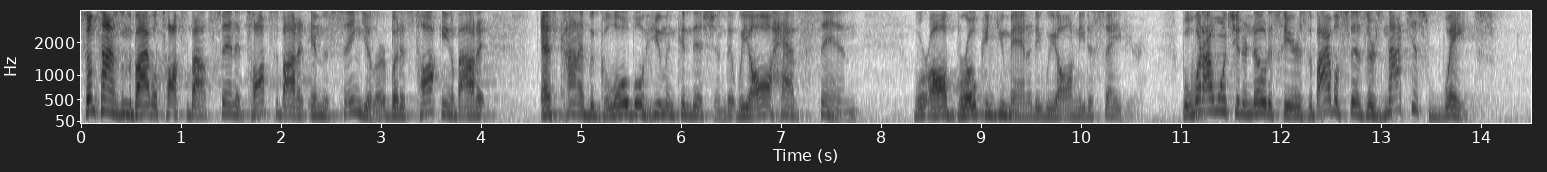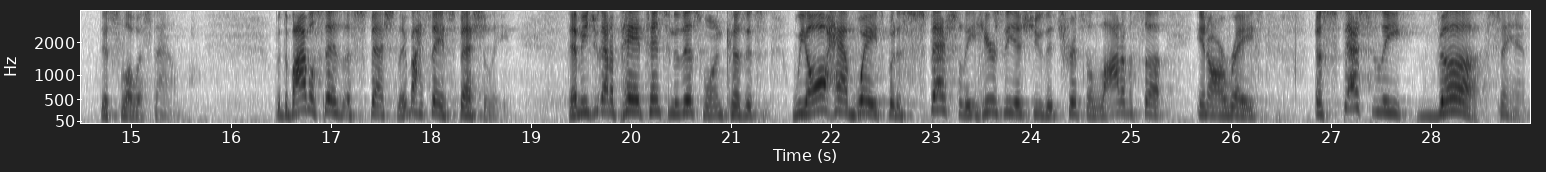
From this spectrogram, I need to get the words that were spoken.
Sometimes when the Bible talks about sin, it talks about it in the singular, but it's talking about it as kind of the global human condition that we all have sin. We're all broken humanity. We all need a Savior. But what I want you to notice here is the Bible says there's not just weights that slow us down, but the Bible says especially. Everybody say especially. That means you got to pay attention to this one because it's we all have weights, but especially here's the issue that trips a lot of us up in our race, especially the sin.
